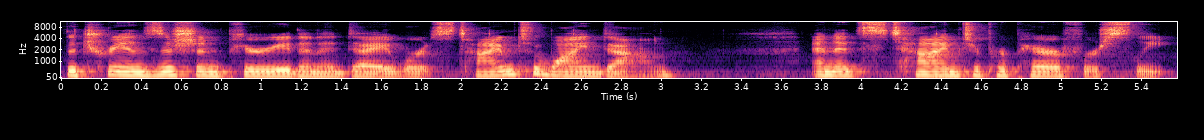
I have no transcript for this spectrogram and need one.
the transition period in a day where it's time to wind down and it's time to prepare for sleep.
